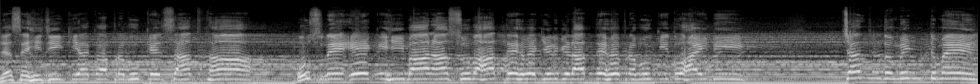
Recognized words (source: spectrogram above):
जैसे हिजीकिया का प्रभु के साथ था, उसने एक ही बार आँसू बहाते हुए, गिड़गिड़ाते हुए प्रभु की दुहाई दी। चंद मिनट में,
